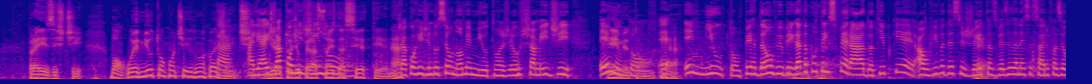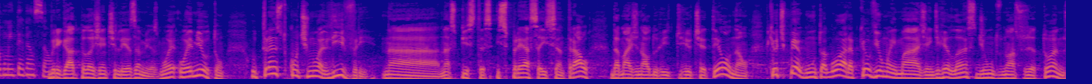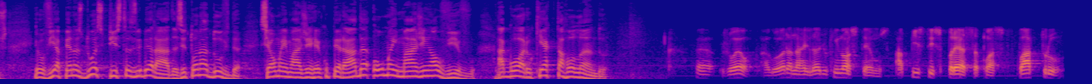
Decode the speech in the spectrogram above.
para existir. Bom, o Emilton continua com a Tá. gente. Aliás, já corrigindo, operações da CET, né? Já corrigindo o seu nome, Milton. Eu chamei de Emilton. Hamilton, É, é. Emilton. Perdão, viu? Obrigada por ter esperado aqui, porque ao vivo é desse jeito, às vezes é necessário fazer alguma intervenção. Obrigado pela gentileza mesmo. O Emilton, o trânsito continua livre na- nas pistas expressa e central da marginal do Rio, Rio Tietê ou não? Porque eu te pergunto agora, porque eu vi uma imagem de relance de um dos nossos retornos, eu vi apenas duas pistas liberadas e estou na dúvida se é uma imagem recuperada ou uma imagem ao vivo. Agora, o que é que está rolando? É, Joel, agora na realidade o que nós temos? A pista expressa com as quatro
